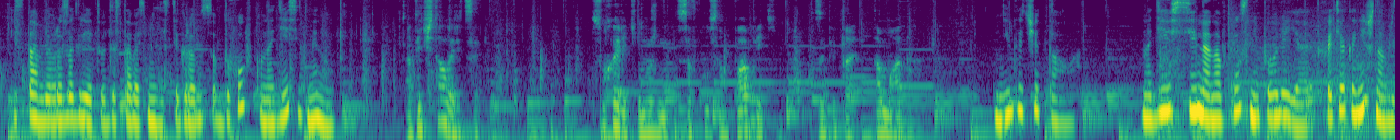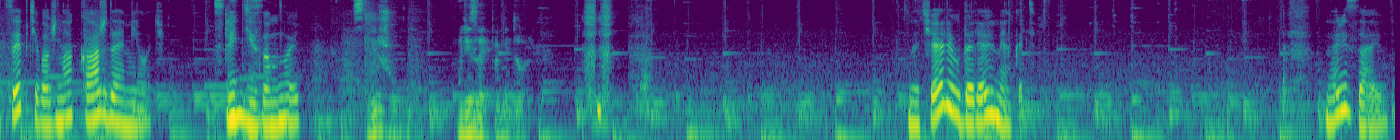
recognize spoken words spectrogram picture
и ставлю в разогретую до 180 градусов духовку на 10 минут. А ты читала рецепт? Сухарики нужны со вкусом паприки, запятая, томата. Не дочитала. Надеюсь, сильно на вкус не повлияет. Хотя, конечно, в рецепте важна каждая мелочь. Следи за мной. Слежу. Нарезай помидоры. Вначале удаляю мякоть. Нарезаю.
